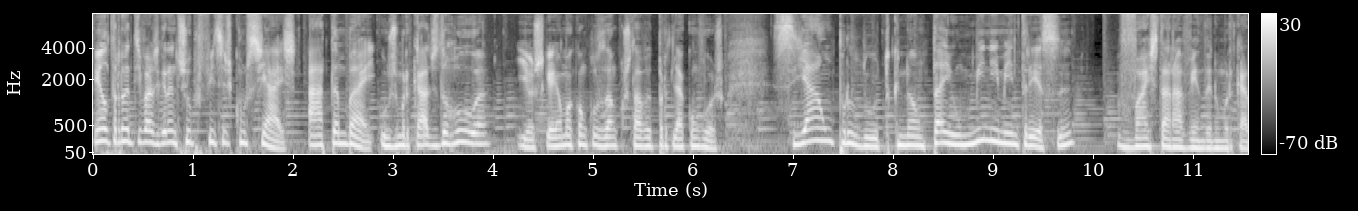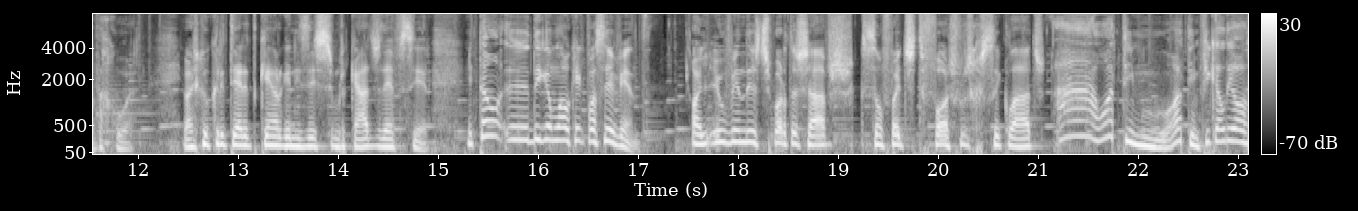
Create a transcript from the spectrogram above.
Em alternativa às grandes superfícies comerciais, há também os mercados de rua. E eu cheguei a uma conclusão que gostava de partilhar convosco. Se há um produto que não tem o mínimo interesse, vai estar à venda no mercado de rua. Eu acho que o critério de quem organiza estes mercados deve ser: então, uh, diga-me lá o que é que você vende. Olha, eu vendo estes porta-chaves que são feitos de fósforos reciclados. Ah, ótimo, ótimo. Fica ali ao,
